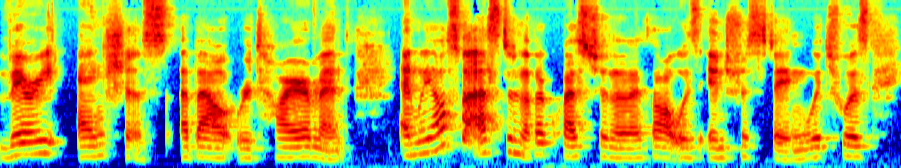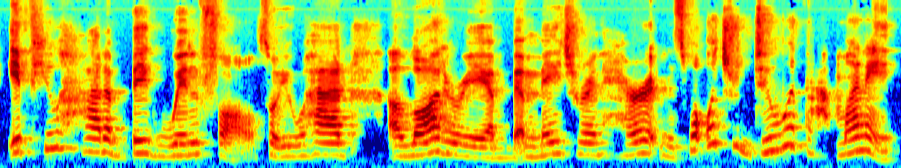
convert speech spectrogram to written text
very anxious about retirement. And we also asked another question that I thought was interesting, which was if you had a big windfall, so you had a lottery, a, a, major inheritance, what would you do with that money?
